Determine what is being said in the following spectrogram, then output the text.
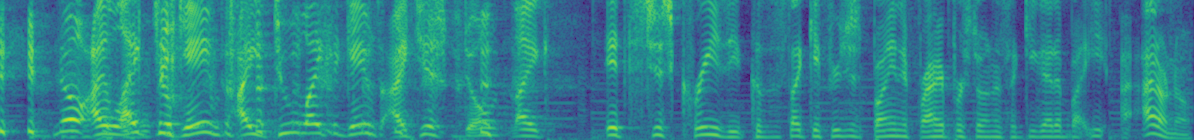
No, I like the games. I do like the games. I just don't like. It's just crazy because it's like if you're just buying it for Hyperstone, it's like you gotta buy. I, I don't know.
